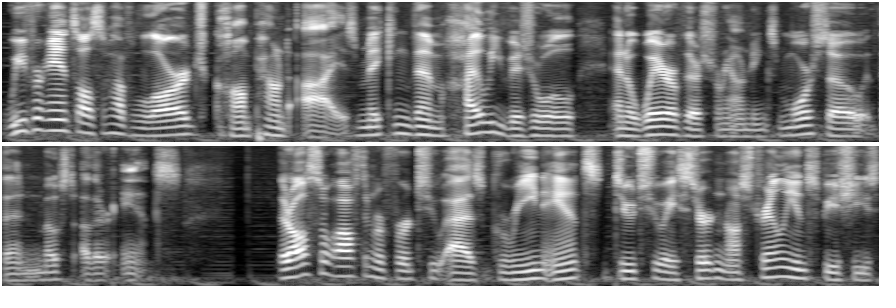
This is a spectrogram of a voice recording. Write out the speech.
Weaver ants also have large compound eyes, making them highly visual and aware of their surroundings more so than most other ants. They're also often referred to as green ants due to a certain Australian species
